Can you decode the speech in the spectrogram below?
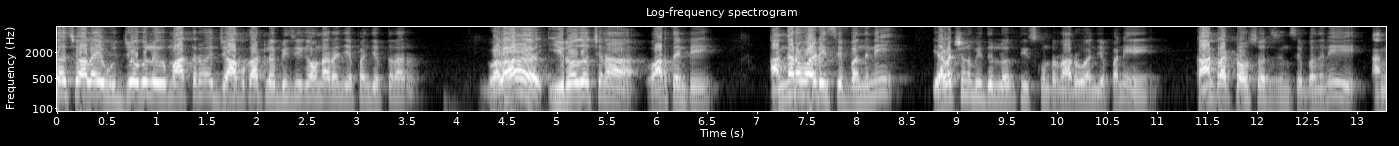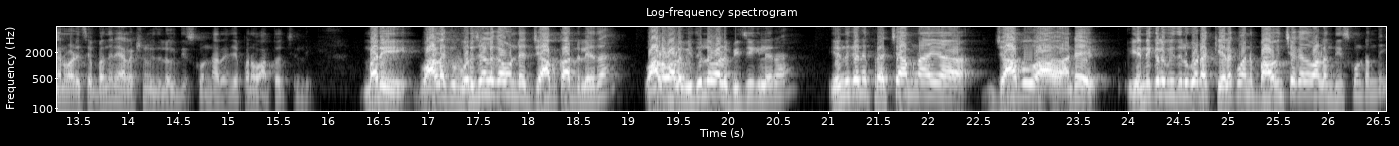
సచివాలయ ఉద్యోగులు మాత్రమే జాబ్ కార్డులో బిజీగా ఉన్నారని చెప్పని చెప్తున్నారు. ఇవాళ ఈరోజు వచ్చిన వార్త ఏంటి? అంగన్వాడీ సిబ్బందిని ఎలక్షన్ విధుల్లోకి తీసుకుంటున్నారు అని చెప్పని కాంట్రాక్ట్ అవుట్సోర్సింగ్ సిబ్బందిని అంగన్వాడీ సిబ్బందిని ఎలక్షన్ విధుల్లోకి తీసుకుంటున్నారని చెప్పని వార్త వచ్చింది. మరి వాళ్ళకి ఒరిజినల్గా ఉండే జాబ్ కార్డు లేదా? వాళ్ళ వాళ్ళ విధుల్లో వాళ్ళు బిజీగా లేరా? ఎందుకని ప్రత్యామ్నాయ జాబు అంటే ఎన్నికల విధులు కూడా కీలకమని భావించే కదా వాళ్ళని తీసుకుంటుంది?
